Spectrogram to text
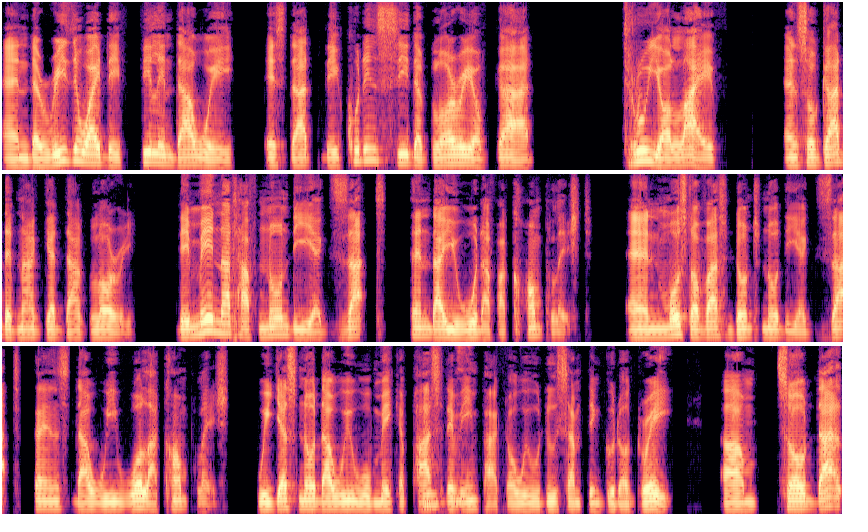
and the reason why they feel in that way is that they couldn't see the glory of God through your life. And so God did not get that glory. They may not have known the exact thing that you would have accomplished. And most of us don't know the exact things that we will accomplish. We just know that we will make a positive impact or we will do something good or great. Um, so that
